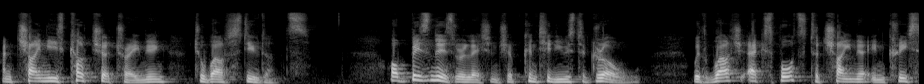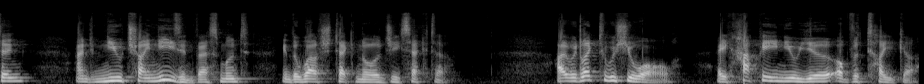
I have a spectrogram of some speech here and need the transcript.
and Chinese culture training to Welsh students. Our business relationship continues to grow, with Welsh exports to China increasing and new Chinese investment in the Welsh technology sector. I would like to wish you all a happy new year of the Tiger.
